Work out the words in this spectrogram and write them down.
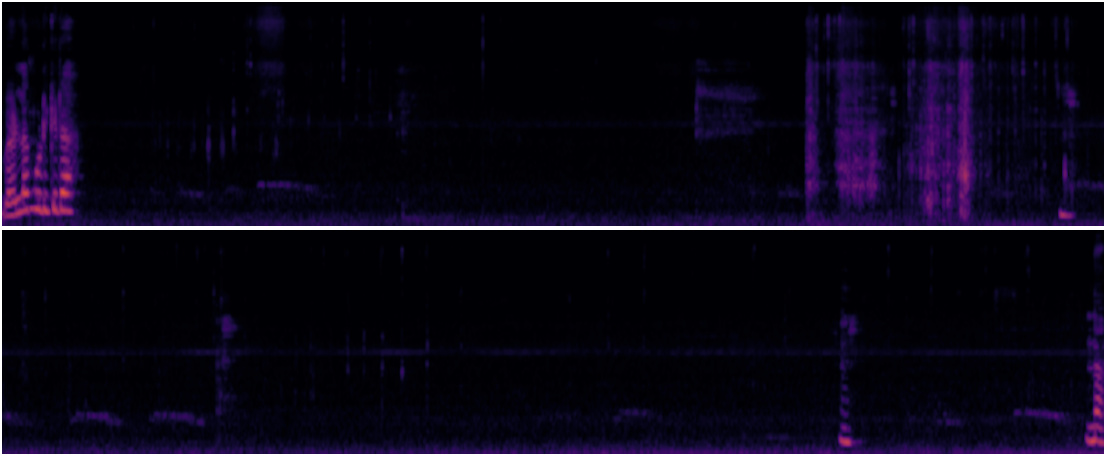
വെള്ളം കുടിക്കടാ. എന്നാ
